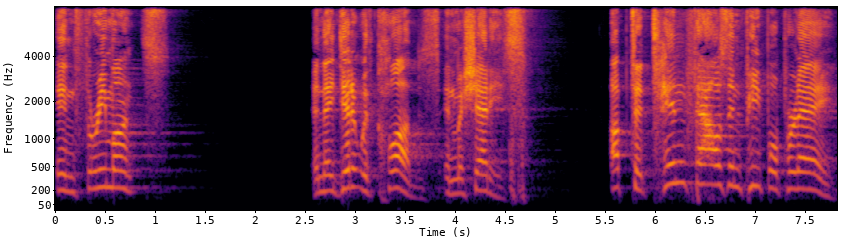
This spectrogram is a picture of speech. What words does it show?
in three months. And they did it with clubs and machetes. Up to 10,000 people per day.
